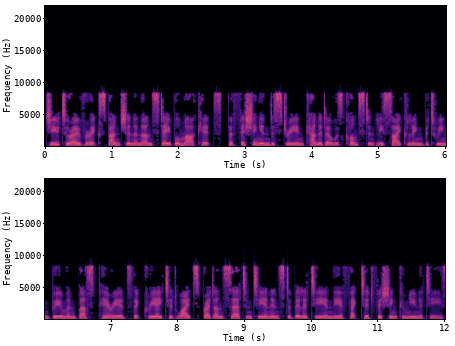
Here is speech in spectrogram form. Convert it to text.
Due to overexpansion and unstable markets, the fishing industry in Canada was constantly cycling between boom and bust periods that created widespread uncertainty and instability in the affected fishing communities.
